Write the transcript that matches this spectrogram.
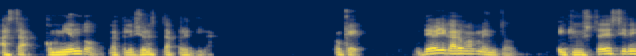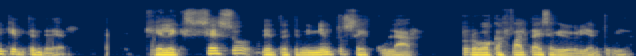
hasta comiendo la televisión está prendida. Ok, debe llegar un momento en que ustedes tienen que entender que el exceso de entretenimiento secular provoca falta de sabiduría en tu vida.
